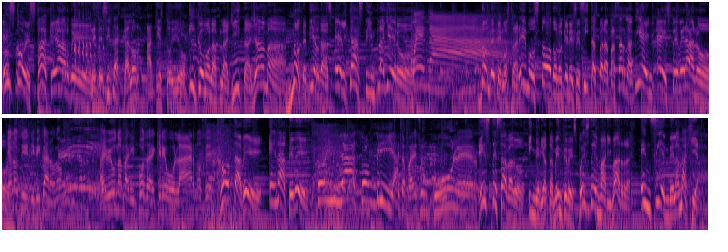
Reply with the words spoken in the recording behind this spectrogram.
Esto está que arde. ¿Necesitas calor? Aquí estoy yo. Y como la playita llama, no te pierdas el casting playero. ¡Buena! Donde te mostraremos todo lo que necesitas para pasarla bien este verano. Ya nos identificaron, ¿no? Ahí veo una mariposa que quiere volar, no sé. JB en ATV. Soy la sombría. Esto parece un cooler. Este sábado, inmediatamente después de Marimar, enciende la magia.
